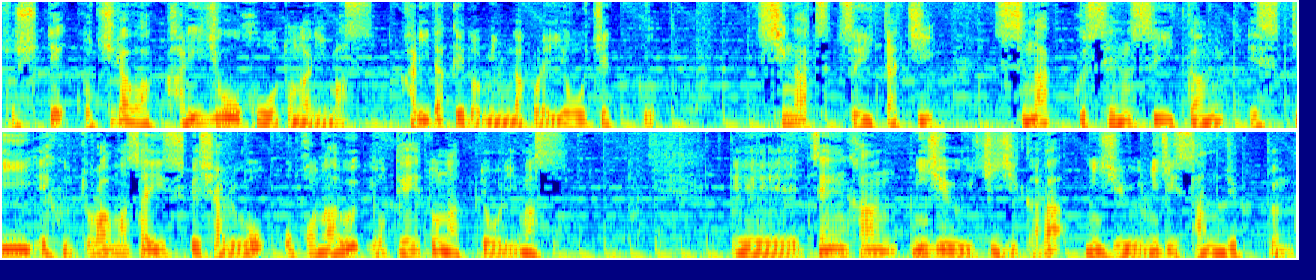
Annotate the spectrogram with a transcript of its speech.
そしてこちらは仮情報となります。仮だけどみんなこれ要チェック。4月1日、スナック潜水艦 STF ドラマ祭スペシャルを行う予定となっております。えー、前半21時から22時30分、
